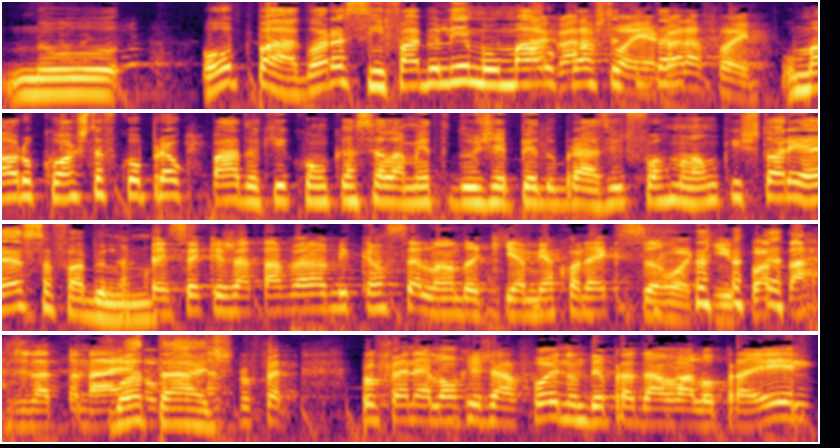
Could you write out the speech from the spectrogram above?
no. Opa, agora sim, Fábio Lima, o Mauro agora Costa. Foi, tá... agora foi. O Mauro Costa ficou preocupado aqui com o cancelamento do GP do Brasil de Fórmula 1. Que história é essa, Fábio Lima? Eu pensei que já estava me cancelando aqui a minha conexão aqui. Boa tarde, Natanael. Boa tarde. Pro, Fe... pro Fenelon que já foi, não deu para dar um alô para ele.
